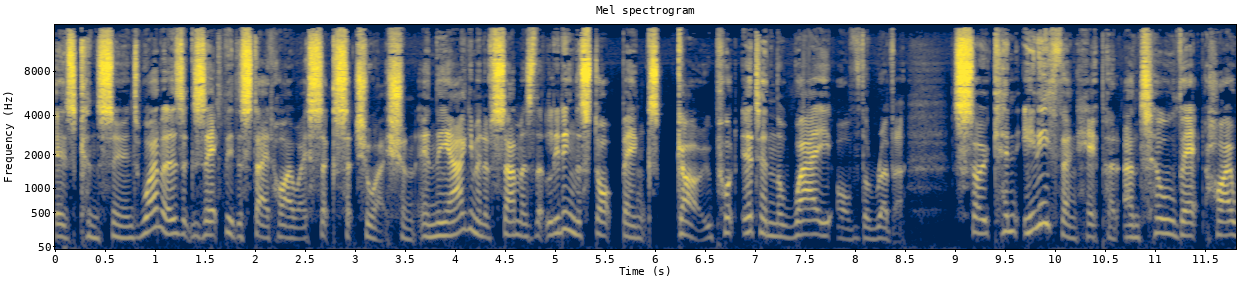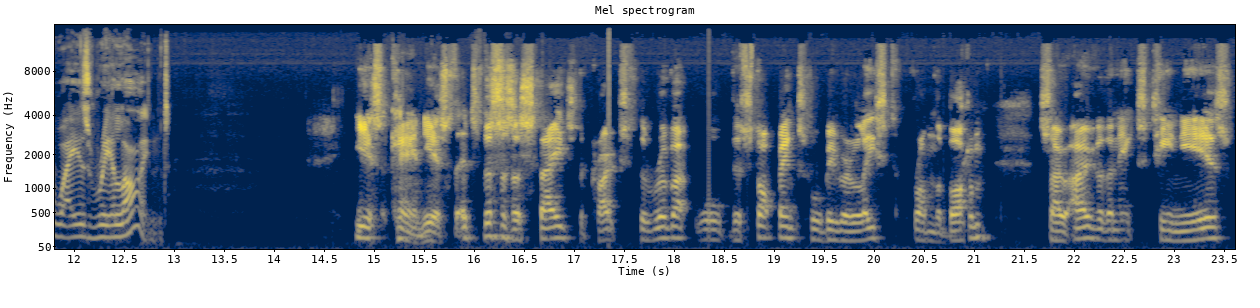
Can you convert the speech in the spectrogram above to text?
as concerns. One is exactly the State Highway 6 situation, and the argument of some is that letting the stock banks go put it in the way of the river. So, can anything happen until that highway is realigned? Yes, it can. Yes, it's, this is a staged approach. The river will, the stock banks will be released from the bottom. So over the next ten years,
